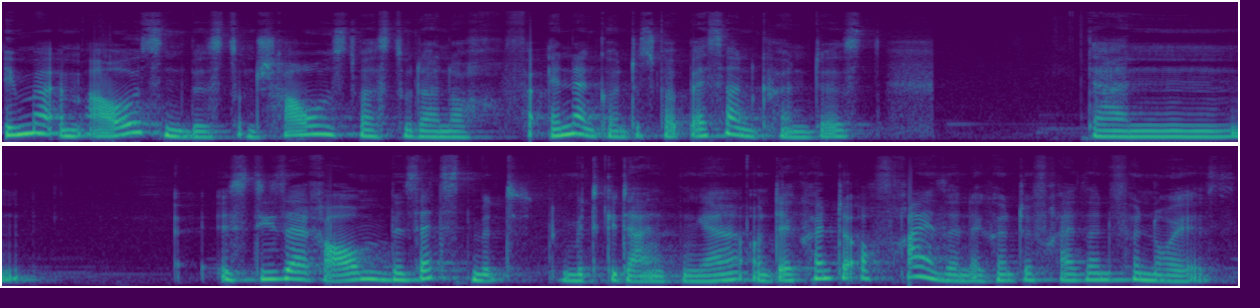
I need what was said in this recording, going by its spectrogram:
immer im Außen bist und schaust, was du da noch verändern könntest, verbessern könntest, dann ist dieser Raum besetzt mit, mit Gedanken, ja, und der könnte auch frei sein, der könnte frei sein für Neues,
